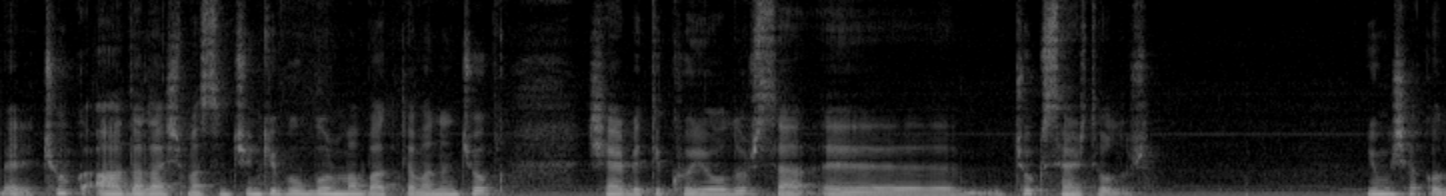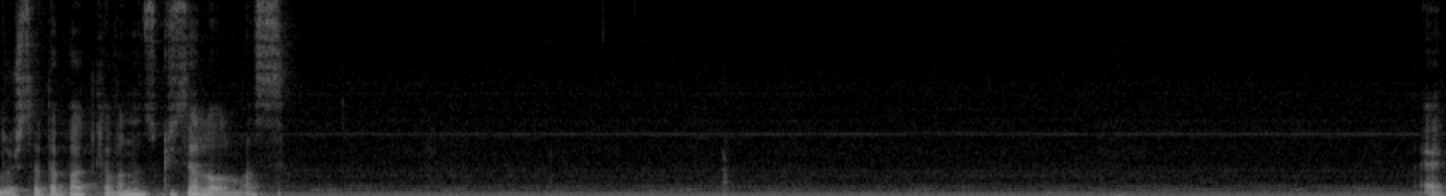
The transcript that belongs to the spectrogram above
böyle çok ağdalaşmasın. Çünkü bu burma baklavanın çok şerbeti koyu olursa e, çok sert olur. Yumuşak olursa da baklavanız güzel olmaz. Evet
